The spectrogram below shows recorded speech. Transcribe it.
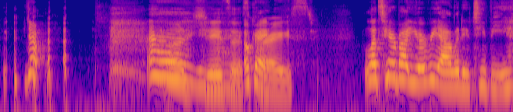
yep Oh. Jesus okay Christ. let's hear about your reality tv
